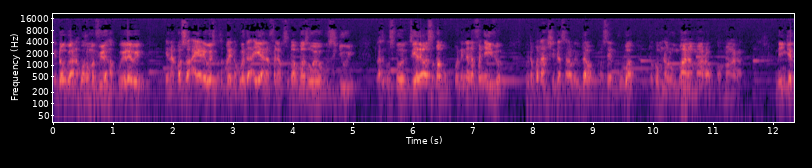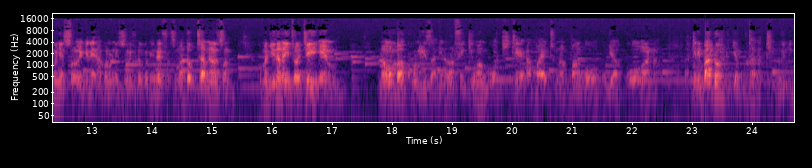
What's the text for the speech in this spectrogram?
kidogo anakuwa kama vile hakuelewi, inapaswa aeleweshe kwa sababu inakwenda yeye anafanya kwa sababu ambazo wewe huzijui. Usipozielewa sababu kwa nini anafanya hivyo, utapata shida sana. Utakuta kwa sehemu kubwa utakuwa mnarumbana mara kwa mara. Niingie kwenye swali lingine ambalo ni zuri kidogo, ni refu. Nasema Dr. Nelson, kwa majina naitwa JM naomba kuuliza nina rafiki wangu wa kike ambaye tuna mpango wa kuja kuoana lakini bado hatujakutana kimwili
